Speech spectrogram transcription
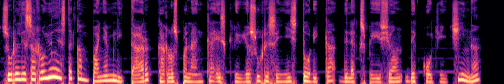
Sobre el desarrollo de esta campaña militar, Carlos Palanca escribió su reseña histórica de la expedición de Cochinchina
